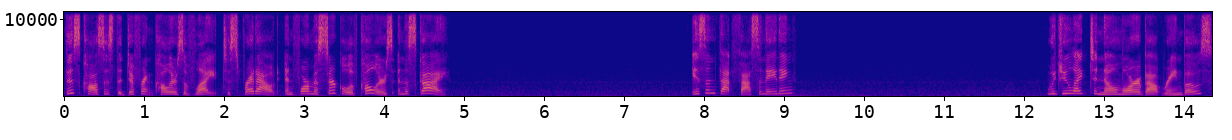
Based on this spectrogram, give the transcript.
This causes the different colors of light to spread out and form a circle of colors in the sky. Isn't that fascinating? Would you like to know more about rainbows?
